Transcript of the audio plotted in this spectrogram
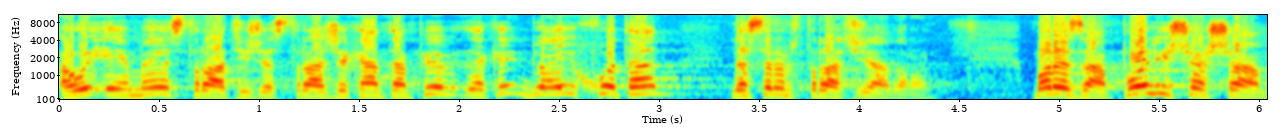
ئەوەی ئێمە استراتیژە استراژەکانتان پێ دەکەین دوایی خۆتان لەسەرم استراتیژان دەڕۆن بەڕێزان پۆلی شەشەم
